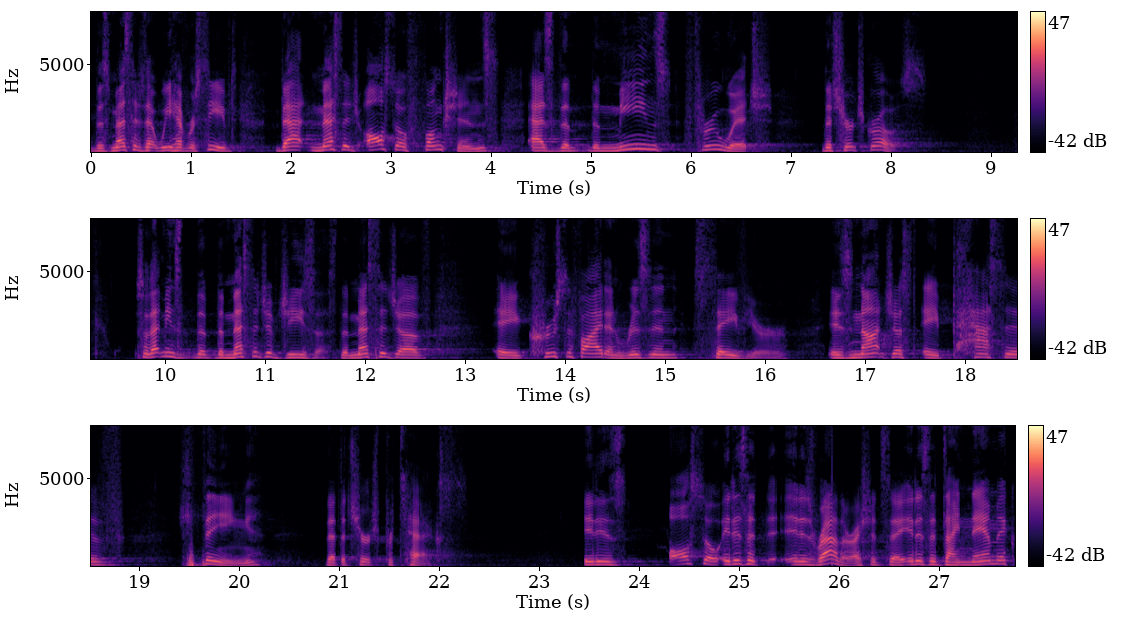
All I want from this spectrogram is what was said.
this message that we have received, that message also functions as the, the means through which the church grows. So that means the, the message of Jesus, the message of a crucified and risen Savior, is not just a passive thing that the church protects. It is also, it is, a, it is rather, I should say, it is a dynamic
